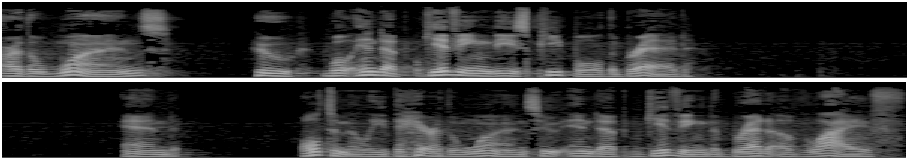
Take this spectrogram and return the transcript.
are the ones who will end up giving these people the bread. And ultimately, they are the ones who end up giving the bread of life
